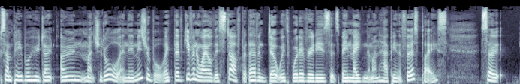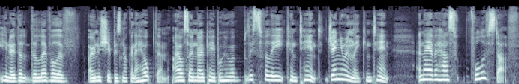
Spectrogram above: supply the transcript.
some people who don't own much at all and they're miserable. Like they've given away all their stuff, but they haven't dealt with whatever it is that's been making them unhappy in the first place. So, you know, the the level of ownership is not going to help them. I also know people who are blissfully content, genuinely content, and they have a house full of stuff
